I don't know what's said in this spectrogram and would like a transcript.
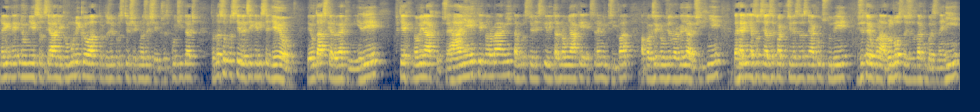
ne, ne, neumějí sociálně komunikovat, protože prostě všechno řeší přes počítač. Tohle jsou prostě věci, které se dějou. Je otázka do jaký míry, v těch novinách to přehánějí, v těch normálních, tam prostě vždycky vytrhnou nějaký extrémní případ a pak řeknou, že to takhle dělají všichni. Ta herní asociace pak přinese zase nějakou studii, že to je úplná blbost, takže to tak vůbec není.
